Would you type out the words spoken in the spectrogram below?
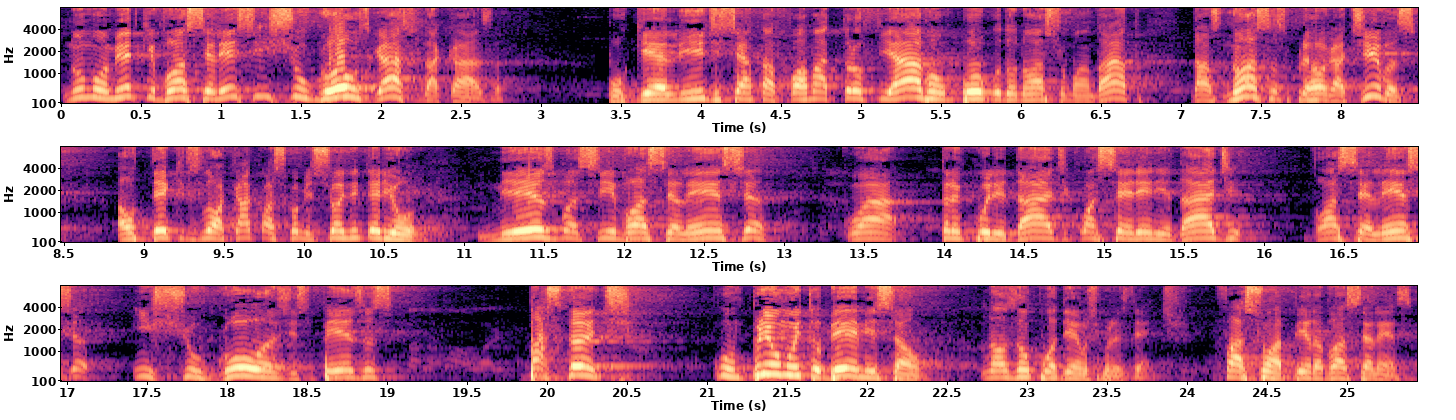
no momento que Vossa Excelência enxugou os gastos da casa. Porque ali, de certa forma, atrofiava um pouco do nosso mandato, das nossas prerrogativas, ao ter que deslocar com as comissões do interior. Mesmo assim, Vossa Excelência, com a tranquilidade, com a serenidade, Vossa Excelência enxugou as despesas bastante, cumpriu muito bem a missão. Nós não podemos, presidente. Faço um apelo a Vossa Excelência.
